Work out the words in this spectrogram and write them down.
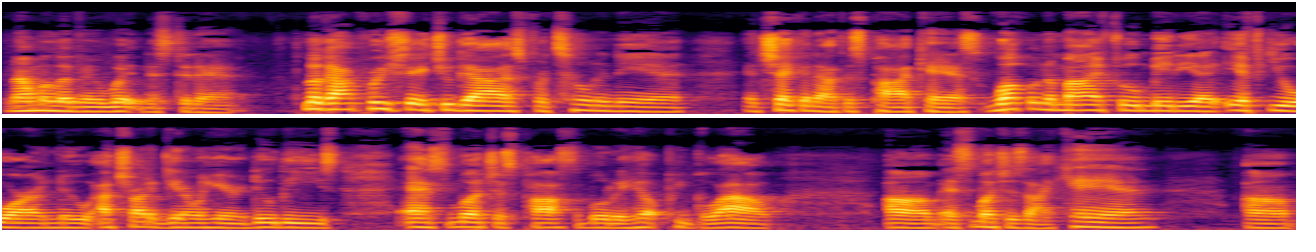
And I'm a living witness to that. Look, I appreciate you guys for tuning in and checking out this podcast. Welcome to Mind Food Media. If you are new, I try to get on here and do these as much as possible to help people out um, as much as I can, um,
